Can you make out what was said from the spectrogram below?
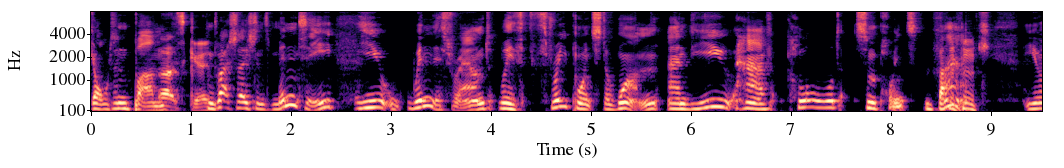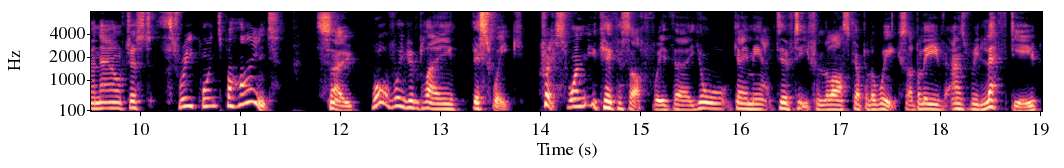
Golden Bun. That's good. Congratulations, Minty. You win this round with three points to one, and you have clawed some points back. you are now just three points behind. So, what have we been playing this week? Chris, why don't you kick us off with uh, your gaming activity from the last couple of weeks? I believe as we left you,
